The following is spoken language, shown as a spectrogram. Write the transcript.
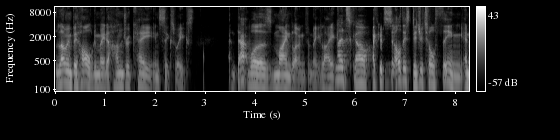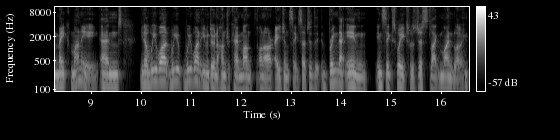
lo and behold, we made 100K in six weeks. And that was mind blowing for me. Like Let's go. I could sell this digital thing and make money. And you know, we weren't we we weren't even doing 100K a month on our agency. So to th- bring that in in six weeks was just like mind blowing.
